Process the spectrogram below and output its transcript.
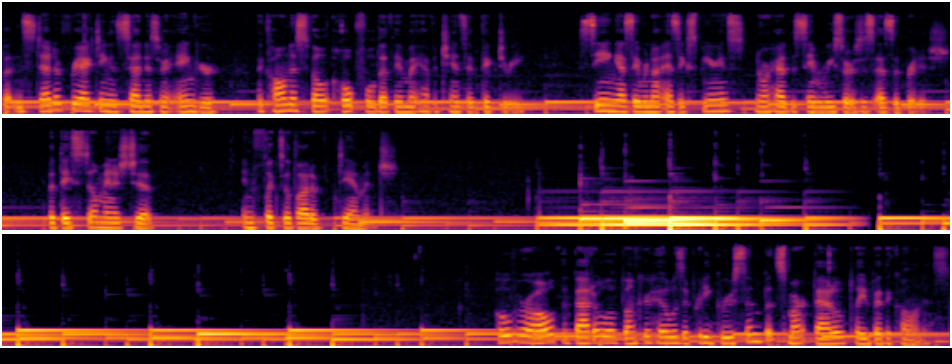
But instead of reacting in sadness or anger, the colonists felt hopeful that they might have a chance at victory, seeing as they were not as experienced nor had the same resources as the British. But they still managed to inflict a lot of damage. Overall, the Battle of Bunker Hill was a pretty gruesome but smart battle played by the colonists.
